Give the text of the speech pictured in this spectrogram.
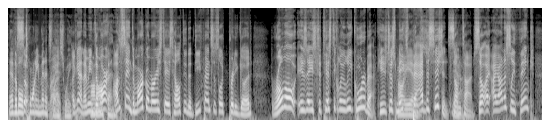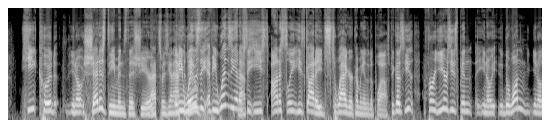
they had the ball so- 20 minutes Right. last week. Again, I mean, Demar- offense. I'm saying Demarco Murray stays healthy. The defense has looked pretty good. Romo is a statistically elite quarterback. He just Oh, makes he bad is. decisions Yeah. sometimes. So I, I honestly think he could, you know, shed his demons this year. That's what he's gonna if have he to wins do. the if he wins the That's- NFC East, honestly, he's got a swagger coming into the playoffs because he's for years he's been, you know, the one, you know,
